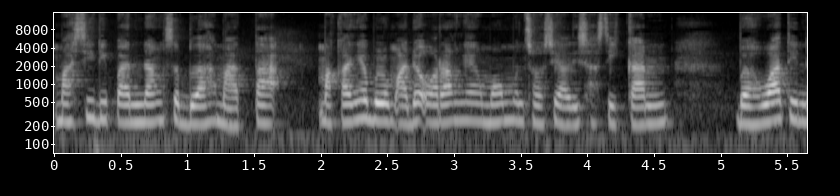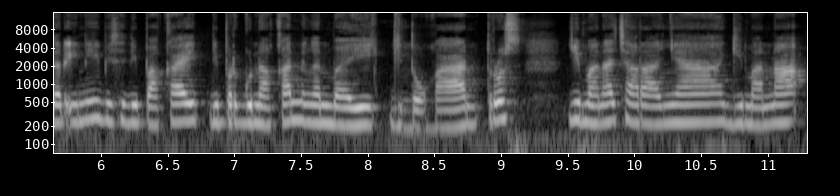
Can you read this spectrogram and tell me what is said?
masih dipandang sebelah mata. Makanya belum ada orang yang mau mensosialisasikan bahwa Tinder ini bisa dipakai dipergunakan dengan baik gitu kan. Terus gimana caranya gimana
